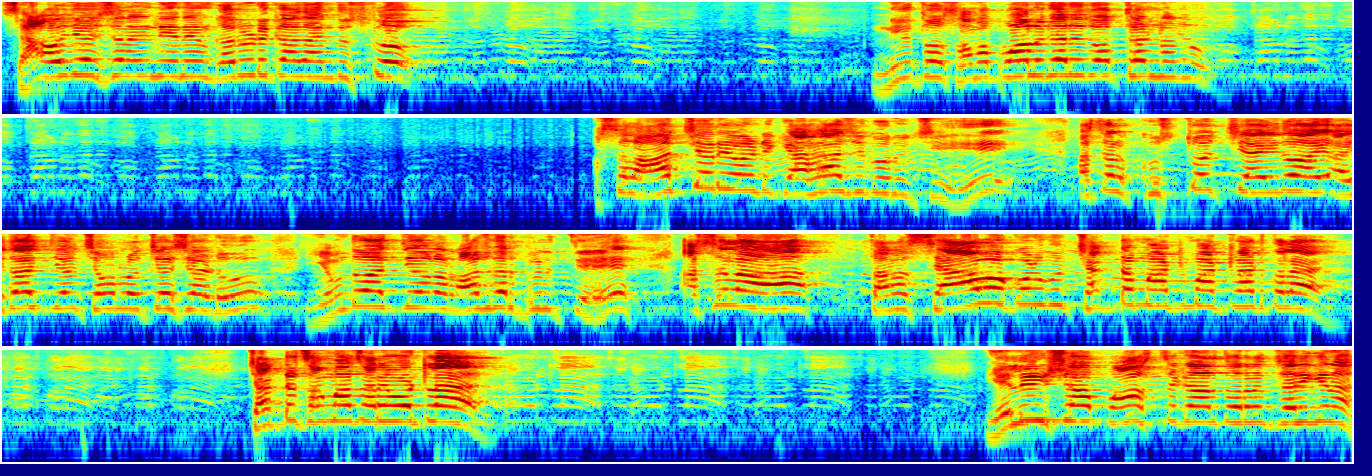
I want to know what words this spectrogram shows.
సేవ చేసిన నేనేం గరుడు కాదు ఆయన దృష్టిలో? నీతో సమపాలుగానే చూస్తాడు నన్ను. అసలు ఆశ్చర్యం అండి గహాజు గురించి. అసలు కుష్టి వచ్చి ఐదో ఐదో అధ్యాయం చివరిలో వచ్చేసాడు ఎనిమిదో అధ్యాయంలో రాజుగారు పిలిస్తే అసలు తన సేవ కొడుకు చెడ్డ మాట మాట్లాడతలే. చెడ్డ సమాచారం ఇవ్వట్లే. ఎలీషా పాస్టర్ గారి ద్వారా జరిగిన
